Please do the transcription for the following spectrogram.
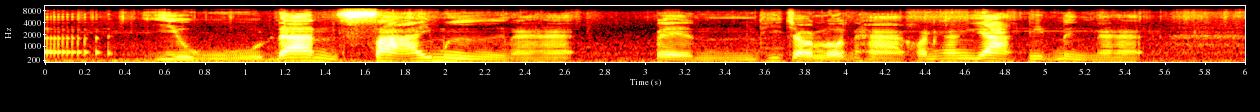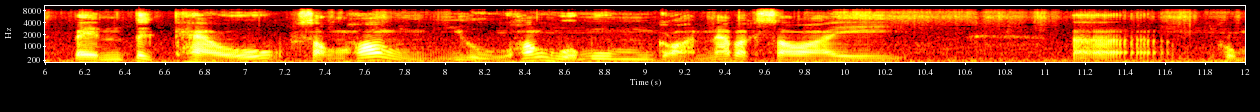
ออยู่ด้านซ้ายมือนะฮะเป็นที่จอดรถหาค่อนข้างยากนิดนึงนะฮะเป็นตึกแถวสองห้องอยู่ห้องหัวมุมก่อนหน้าปากซอยออผม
